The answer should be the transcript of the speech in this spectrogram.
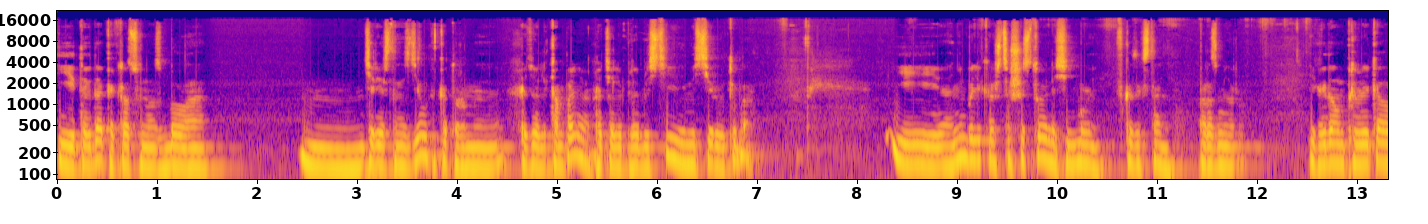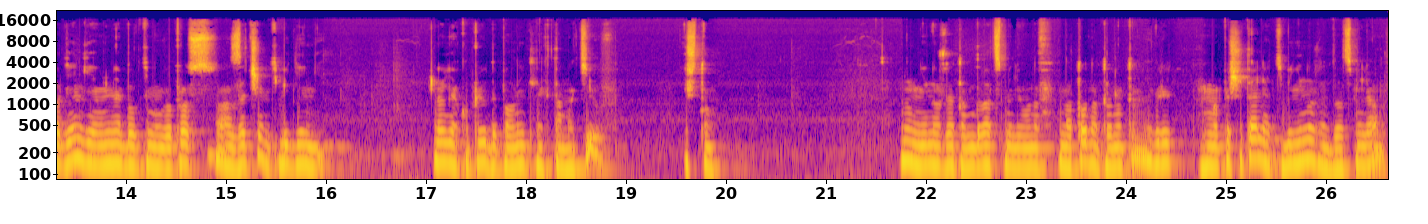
И тогда как раз у нас была интересная сделка, которую мы хотели, компанию хотели приобрести и инвестировать туда. И они были, кажется, шестой или седьмой в Казахстане по размеру. И когда он привлекал деньги, у меня был к нему вопрос, а зачем тебе деньги? Ну, я куплю дополнительных там активов. И что? Ну, мне нужно там 20 миллионов на то, на то, на то. Я говорю, мы посчитали, а тебе не нужно 20 миллионов.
